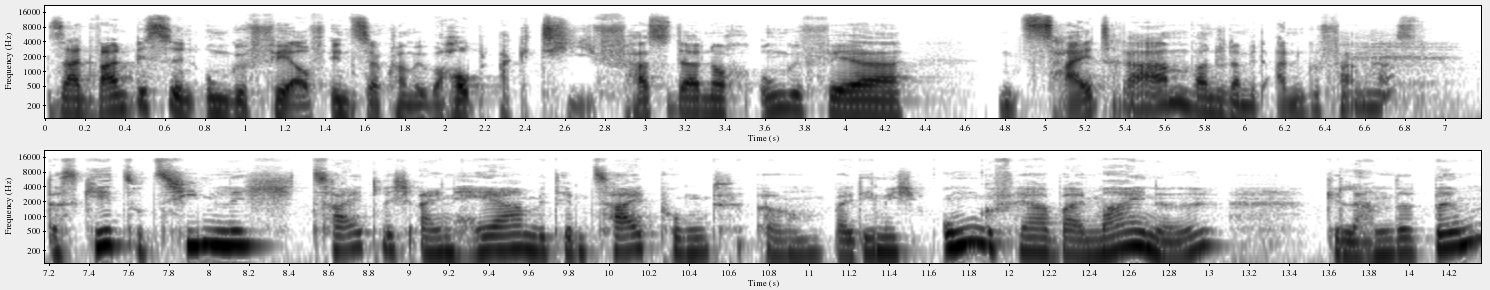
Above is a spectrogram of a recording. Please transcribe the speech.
Seit wann bist du denn ungefähr auf Instagram überhaupt aktiv? Hast du da noch ungefähr einen Zeitrahmen, wann du damit angefangen hast? Das geht so ziemlich zeitlich einher mit dem Zeitpunkt, ähm, bei dem ich ungefähr bei Meinl gelandet bin.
